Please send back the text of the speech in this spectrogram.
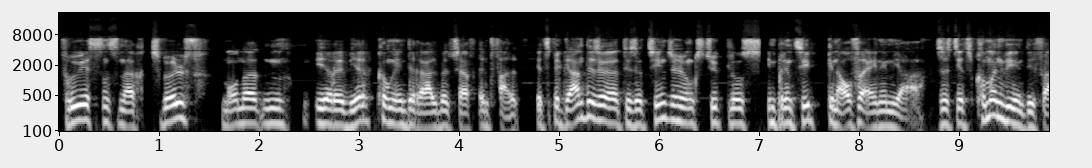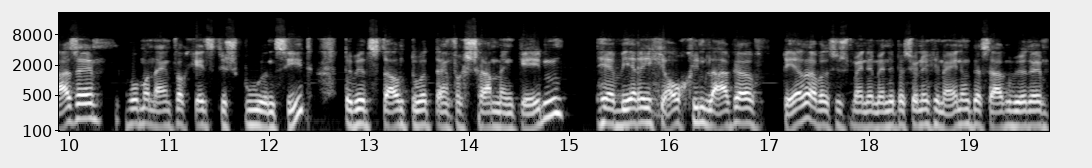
frühestens nach zwölf Monaten ihre Wirkung in der Realwirtschaft entfalten. Jetzt begann dieser, dieser Zinserhöhungszyklus im Prinzip genau vor einem Jahr. Das heißt, jetzt kommen wir in die Phase, wo man einfach jetzt die Spuren sieht. Da wird es da und dort einfach Schrammen geben. Daher wäre ich auch im Lager derer, aber das ist meine, meine persönliche Meinung, der sagen würde,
